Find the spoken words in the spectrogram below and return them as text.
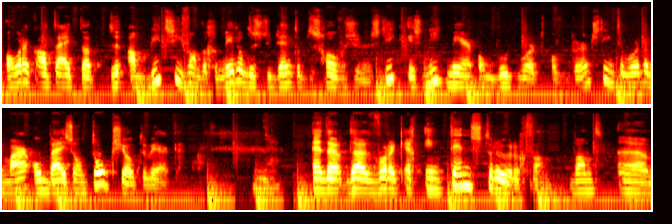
hoor ik altijd dat de ambitie van de gemiddelde student op de school van journalistiek is niet meer om Woodward of Bernstein te worden, maar om bij zo'n talkshow te werken. En daar, daar word ik echt intens treurig van. Want ehm,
